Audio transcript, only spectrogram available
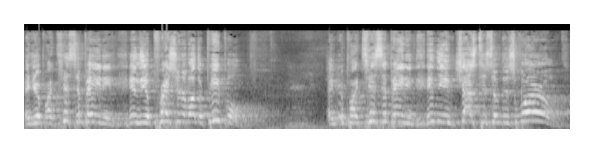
And you're participating in the oppression of other people. And you're participating in the injustice of this world.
